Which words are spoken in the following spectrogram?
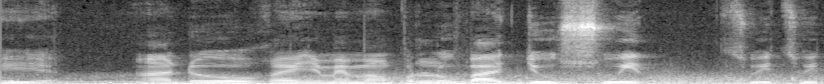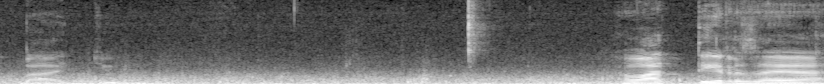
Iya. Aduh, kayaknya memang perlu baju sweet, sweet sweet baju. Khawatir saya.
